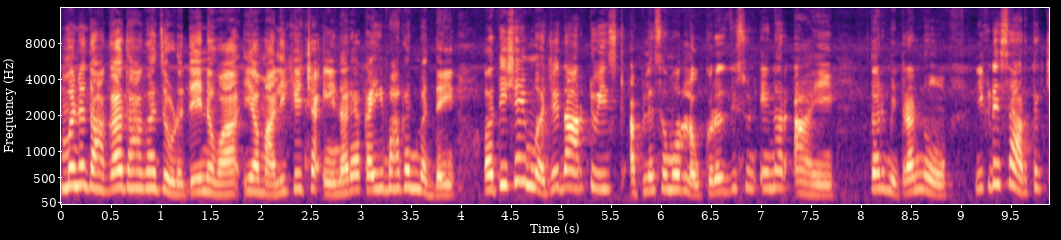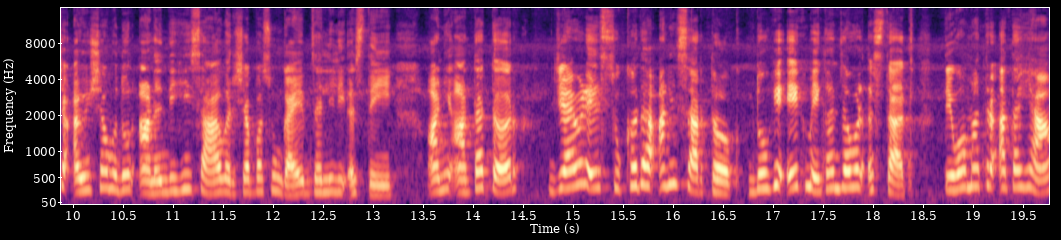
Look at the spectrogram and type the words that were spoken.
मन धागा धागा जोडते नवा या मालिकेच्या येणाऱ्या काही भागांमध्ये अतिशय मजेदार ट्विस्ट आपल्यासमोर लवकरच दिसून येणार आहे. तर मित्रांनो इकडे सार्थकच्या आयुष्यामधून आनंदी ही सहा वर्षापासून गायब झालेली असते. आणि आता तर ज्यावेळेस सुखदा आणि सार्थक दोघे एकमेकांजवळ असतात तेव्हा मात्र आता ह्या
